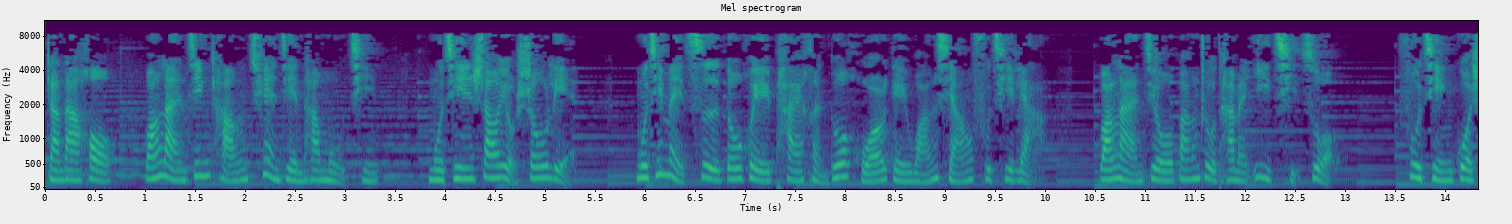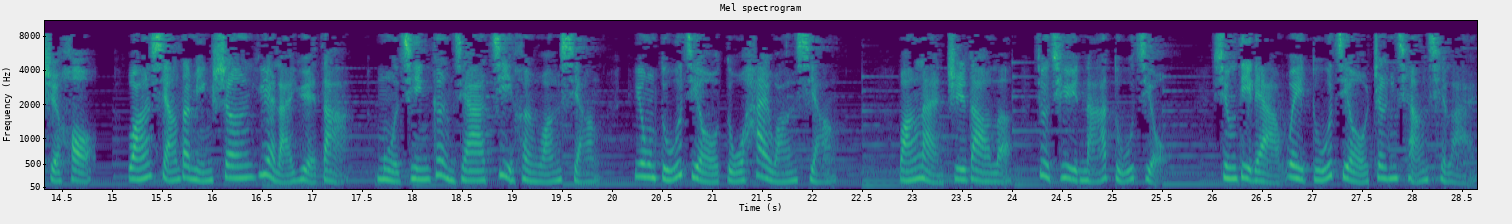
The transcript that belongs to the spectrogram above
长大后，王览经常劝谏他母亲，母亲稍有收敛。母亲每次都会派很多活儿给王祥夫妻俩。王览就帮助他们一起做。父亲过世后，王祥的名声越来越大，母亲更加记恨王祥，用毒酒毒害王祥。王览知道了，就去拿毒酒，兄弟俩为毒酒争抢起来。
